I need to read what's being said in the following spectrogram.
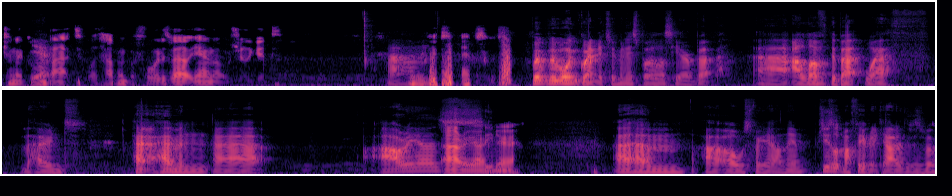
kind of going Yeah. back to what happened before as well. Yeah, no, it was really good. Um, good episode. we, we won't go into too many spoilers here, but uh, I love the bit with the Hound, H- him and uh, Arya's Aria, yeah. Um, I always forget her name. She's like my favourite character as well.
